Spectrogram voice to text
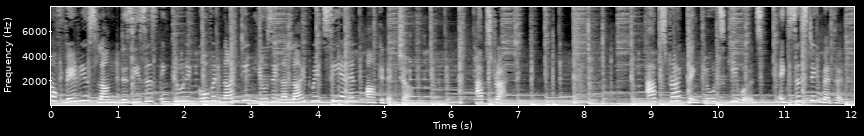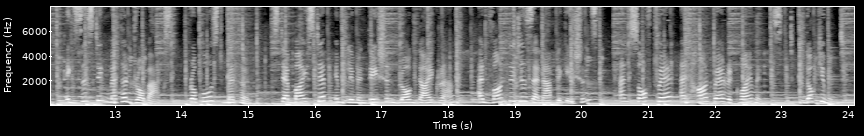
of various lung diseases including COVID-19 using a lightweight CNN architecture. Abstract Abstract includes keywords, existing method, existing method drawbacks, proposed method, step-by-step implementation block diagram, advantages and applications, and software and hardware requirements. Document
